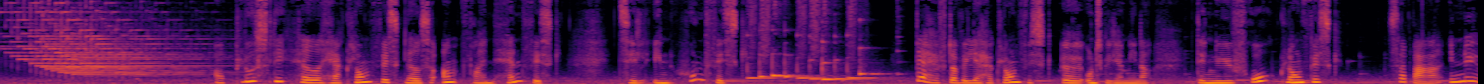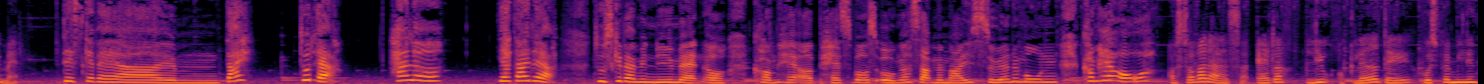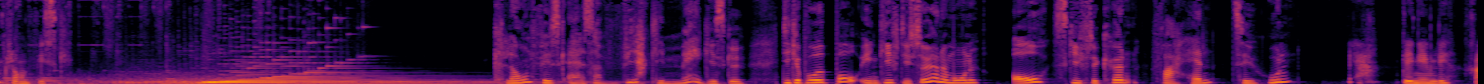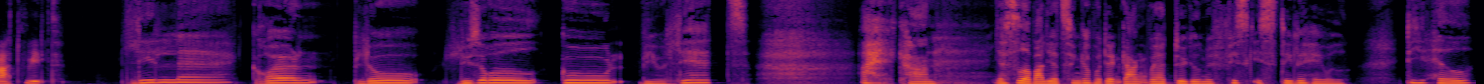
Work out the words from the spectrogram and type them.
Og pludselig havde herr Klovnfisk lavet sig om fra en handfisk til en hundfisk. Derefter vælger herr Klovnfisk, øh, undskyld jeg mener, den nye fru Klovnfisk, så bare en ny mand. Det skal være øhm, dig. Du der. Hallo. Ja, dig der. Du skal være min nye mand og kom her og passe vores unger sammen med mig i Søernemonen. Kom herover. Og så var der altså atter, liv og glade dage hos familien Klovnfisk. Klovnfisk er altså virkelig magiske. De kan både bo i en giftig søanemone og skifte køn fra han til hun. Ja, det er nemlig ret vildt. Lille, grøn, blå, lyserød, gul, violet. Ej, Karen. Jeg sidder bare lige og tænker på den gang, hvor jeg dykkede med fisk i Stillehavet. De havde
